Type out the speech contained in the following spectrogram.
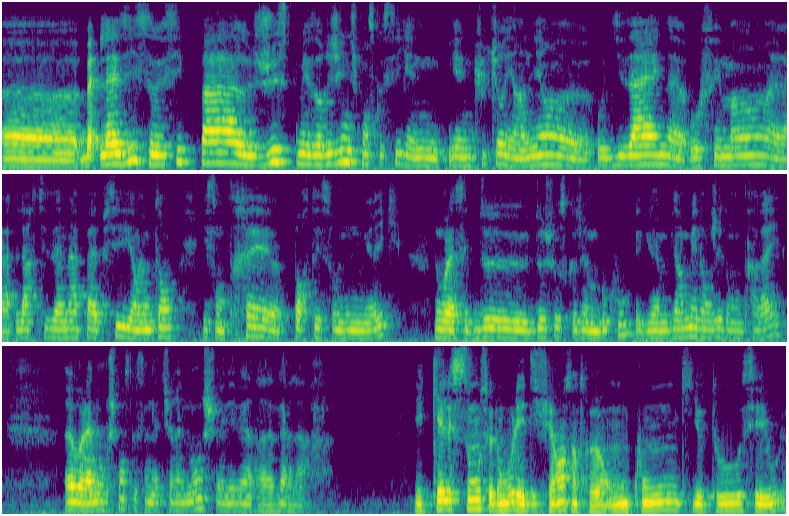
Euh, bah, L'Asie, c'est aussi pas juste mes origines. Je pense qu'aussi il y, y, a une culture, il y a un lien euh, au design, euh, au fait main, à l'artisanat papier, et en même temps, ils sont très portés sur le numérique. Donc voilà, c'est deux, deux, choses que j'aime beaucoup et que j'aime bien mélanger dans mon travail. voilà, donc je pense que ça naturellement, je suis allée vers, vers l'art. Et quelles sont, selon vous, les différences entre Hong Kong, Kyoto, Séoul?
